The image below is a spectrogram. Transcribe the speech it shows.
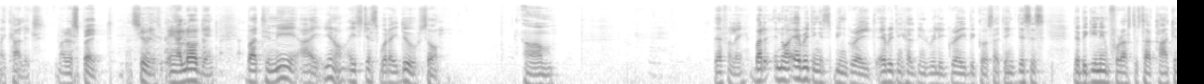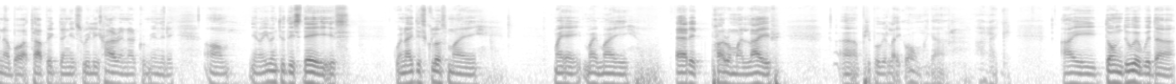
my colleagues, my respect, I'm serious, and I love them. But to me, I, you know, it's just what I do, so. Um, definitely. But you know, everything has been great. Everything has been really great because I think this is the beginning for us to start talking about a topic that is really hard in our community. Um, you know, even to this day, is when I disclose my my my my addict part of my life, uh, people get like, "Oh my God!" Like, I don't do it with a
